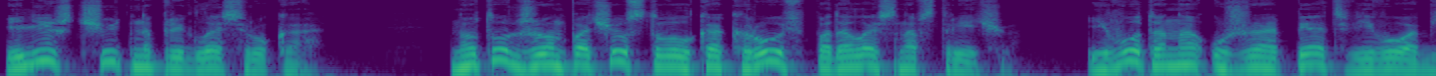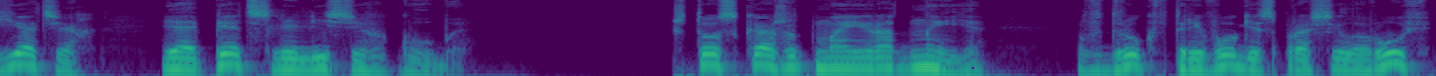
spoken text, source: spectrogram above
и лишь чуть напряглась рука. Но тут же он почувствовал, как Руфь подалась навстречу, и вот она уже опять в его объятиях, и опять слились их губы. «Что скажут мои родные?» Вдруг в тревоге спросила Руфь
